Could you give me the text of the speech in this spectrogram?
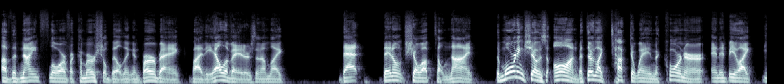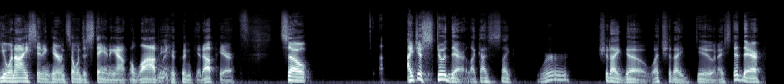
of the ninth floor of a commercial building in Burbank by the elevators. And I'm like, that they don't show up till nine. The morning show's on, but they're like tucked away in the corner. And it'd be like you and I sitting here and someone just standing out in the lobby right. who couldn't get up here. So I just stood there. Like I was just like, where should I go? What should I do? And I stood there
